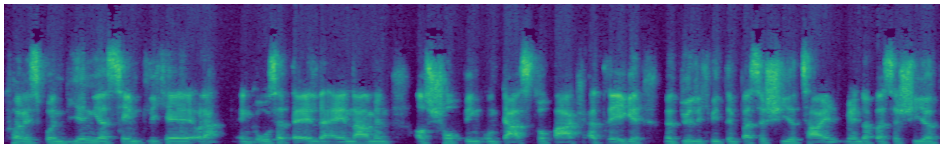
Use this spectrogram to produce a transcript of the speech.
korrespondieren ja sämtliche oder ein großer Teil der Einnahmen aus Shopping und Gastro-Parkerträge natürlich mit den Passagierzahlen. Wenn der Passagier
